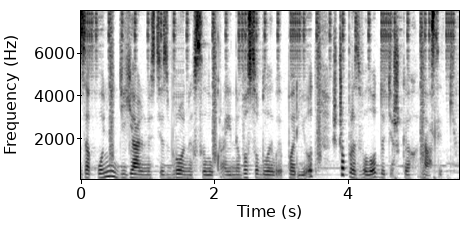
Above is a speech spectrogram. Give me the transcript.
законній діяльності збройних сил України в особливий період, що призвело до тяжких наслідків.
